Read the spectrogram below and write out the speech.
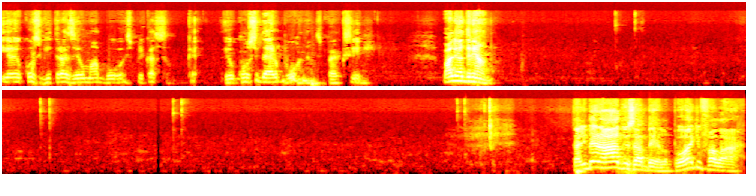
e eu consegui trazer uma boa explicação. Eu considero boa, né? Espero que seja. Valeu, Adriano. Está liberado, Isabela. Pode falar.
